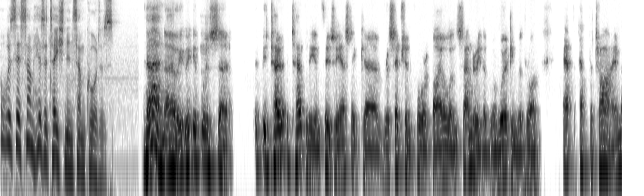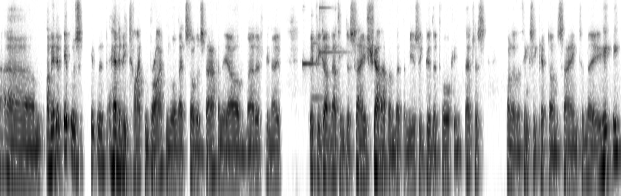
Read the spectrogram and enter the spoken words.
or was there some hesitation in some quarters? No, no, it, it was uh, it, to- totally enthusiastic uh, reception for it by all and sundry that were working with Rod at, at the time. Um, I mean, it, it, was it had to be tight and bright and all that sort of stuff. And the old motive, you know, if you got nothing to say, shut up and let the music do the talking. That was one of the things he kept on saying to me. He, he,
